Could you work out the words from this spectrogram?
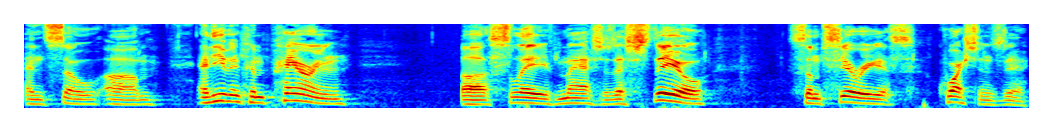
And so, um, and even comparing uh, slave masters, there's still some serious questions there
